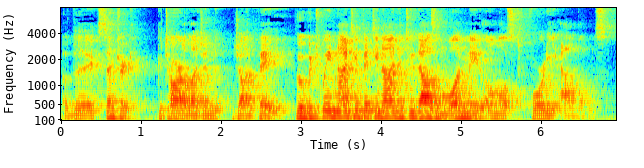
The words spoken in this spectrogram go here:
of the eccentric guitar legend John Fahey, who between 1959 and 2001 made almost 40 albums.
